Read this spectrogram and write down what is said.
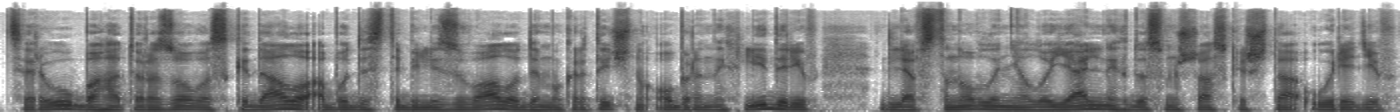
ЦРУ багаторазово скидало або дестабілізувало демократично обраних лідерів для встановлення лояльних до США урядів.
